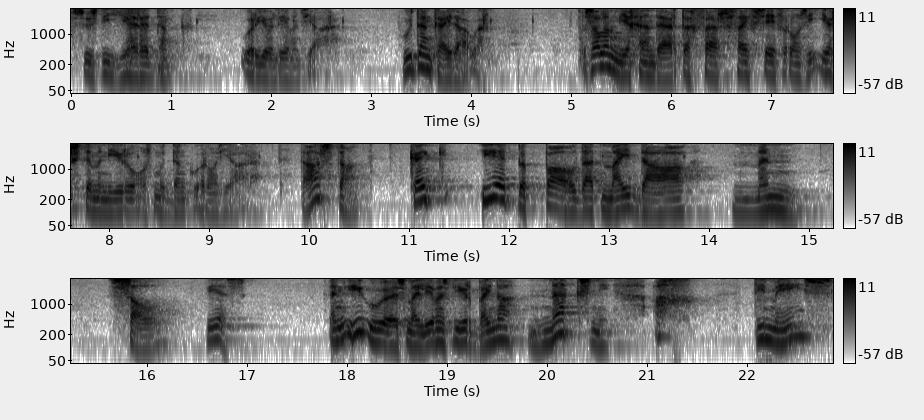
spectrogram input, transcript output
soos die Here dink oor jou lewensjare. Hoe dink hy daaroor? Psalm 39 vers 5 sê vir ons die eerste manier hoe ons moet dink oor ons jare. Daar staan: "Kyk, U het bepaal dat my dae min sal wees. In U oë is my lewensduur byna niks nie. Ag, die mens,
